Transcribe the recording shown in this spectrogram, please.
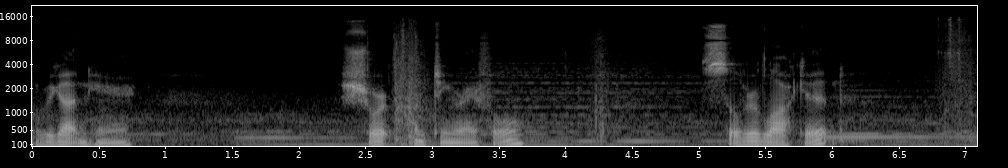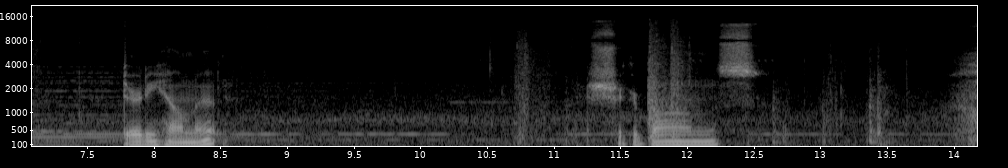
What we got in here? Short hunting rifle. Silver locket. Dirty helmet. Sugar bombs.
